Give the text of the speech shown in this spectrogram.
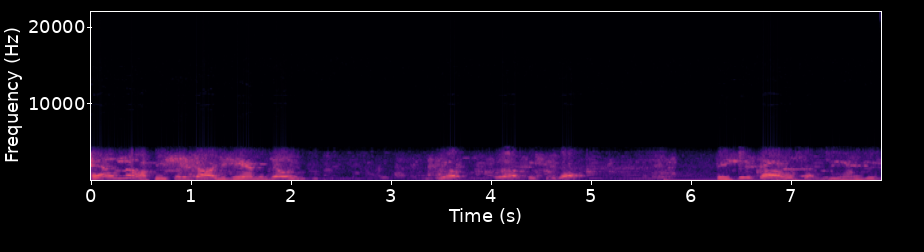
Hell no. Peace to the God. You can hear me, Joey? Yep. What up? Peace to the God. Peace to the God. What's up, G? I'm just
